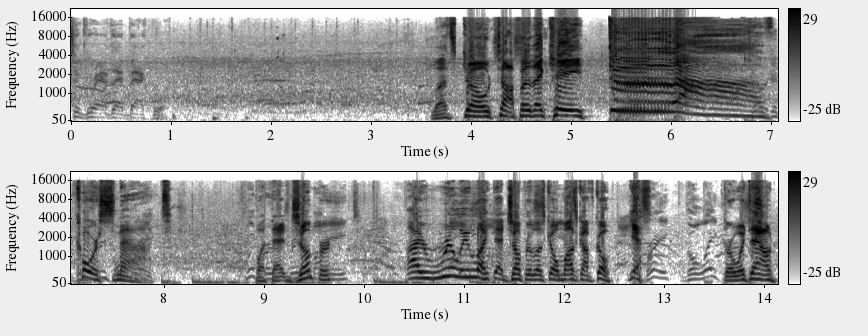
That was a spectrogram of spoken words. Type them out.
to grab that backboard. Let's go, top of the key. Of course not. But that jumper, I really like that jumper. Let's go, Mozgov. Go. Yes. Break the Lakers. Throw it down.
